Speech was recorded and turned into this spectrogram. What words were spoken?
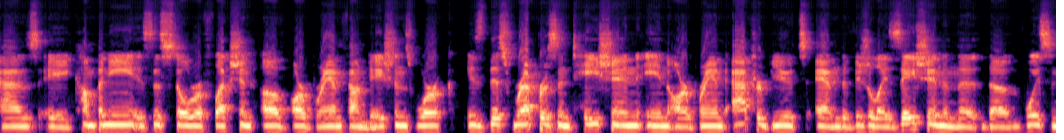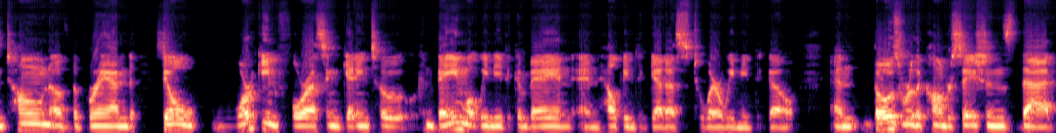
as a company? Is this still a reflection of our brand foundations work? Is this representation in our brand attributes and the visualization and the, the voice and tone of the brand still working for us and getting to conveying what we need to convey and, and helping to get us to where we need to go? And those were the conversations that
